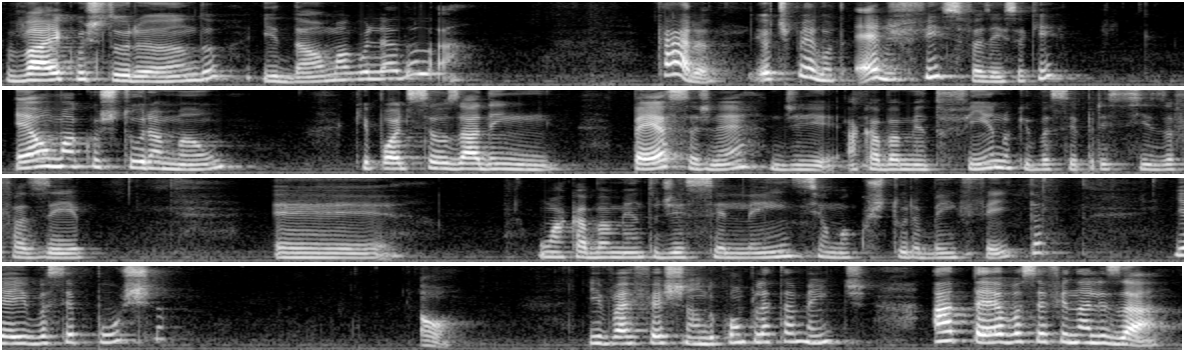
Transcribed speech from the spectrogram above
Vai costurando e dá uma agulhada lá. Cara, eu te pergunto, é difícil fazer isso aqui? É uma costura à mão que pode ser usada em peças, né, de acabamento fino que você precisa fazer é, um acabamento de excelência, uma costura bem feita. E aí você puxa, ó, e vai fechando completamente até você finalizar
